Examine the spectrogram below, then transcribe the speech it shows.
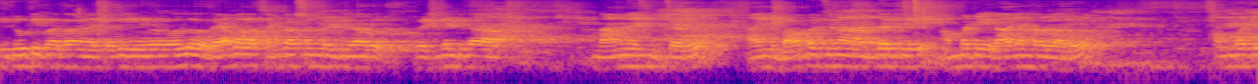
ఈ డ్యూటీ ప్రకారం వేశారు ఈరోజు రేపాల శంకర్షన్ రెడ్డి గారు ప్రెసిడెంట్గా నామినేషన్ ఇచ్చారు. ఆయన్ని బలపరిచిన అభ్యర్థి అంబటి రాజేంద్ర గారు. అంబటి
